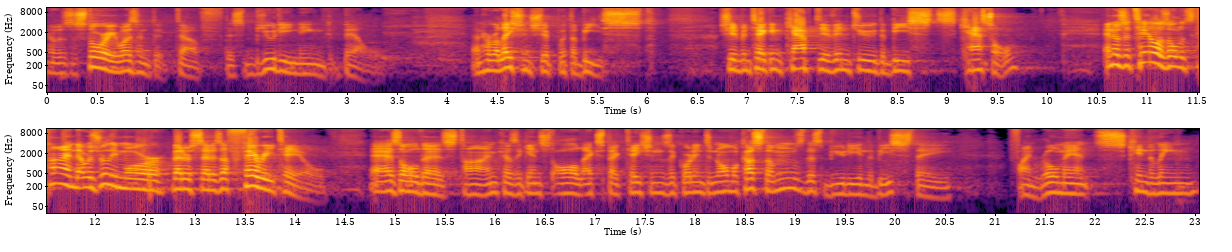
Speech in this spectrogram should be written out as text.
It was a story, wasn't it, of this beauty named Belle and her relationship with the beast. She had been taken captive into the beast's castle. And it was a tale as old as time that was really more, better said, as a fairy tale, as old as time, because against all expectations, according to normal customs, this beauty and the beast, they find romance kindling,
